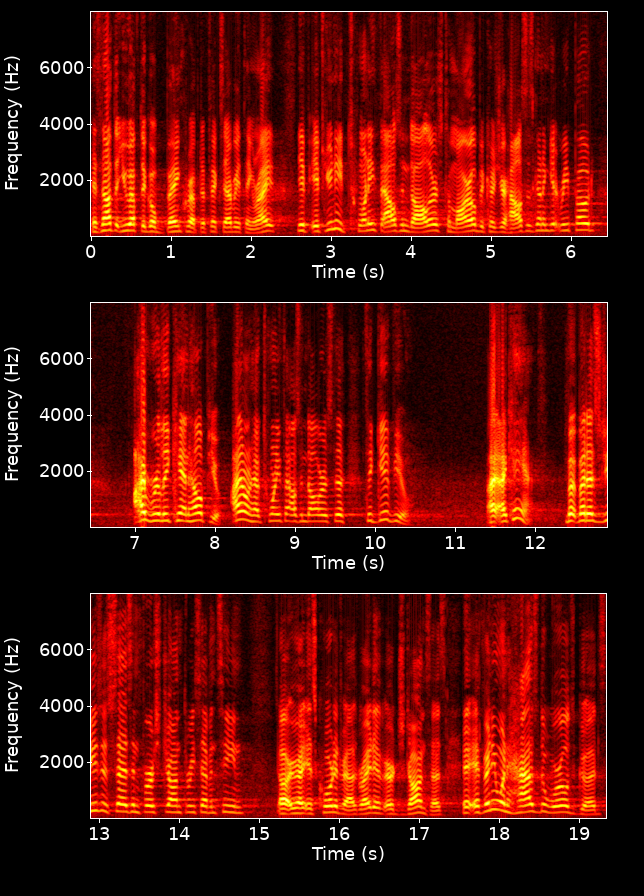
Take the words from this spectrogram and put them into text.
It's not that you have to go bankrupt to fix everything, right? If, if you need $20,000 tomorrow because your house is going to get repoed, I really can't help you. I don't have $20,000 to, to give you. I, I can't. But, but as Jesus says in 1 John 3 17, uh, right, is quoted right? Or John says, if anyone has the world's goods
